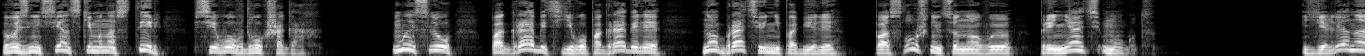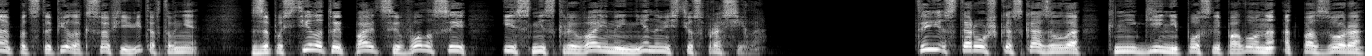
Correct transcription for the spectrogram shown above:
Вознесенский монастырь всего в двух шагах. Мыслю, пограбить его пограбили, но братью не побили, послушницу новую принять могут. Елена подступила к Софье Витовтовне, запустила той пальцы в волосы и с нескрываемой ненавистью спросила. — Ты, старушка, сказывала, княгине после полона от позора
